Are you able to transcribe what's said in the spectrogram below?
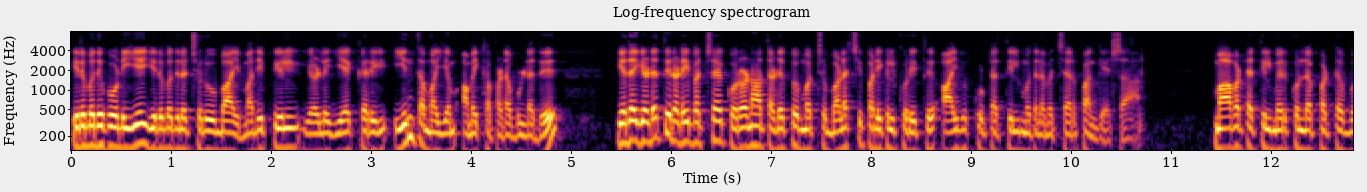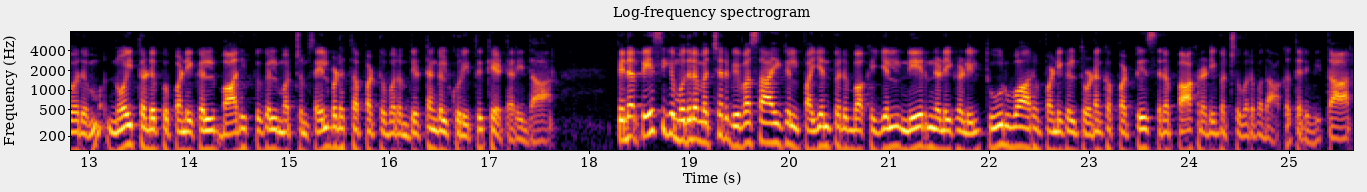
இருபது கோடியே இருபது லட்சம் ரூபாய் மதிப்பில் ஏழு ஏக்கரில் இந்த மையம் அமைக்கப்பட உள்ளது. இதையடுத்து நடைபெற்ற கொரோனா தடுப்பு மற்றும் வளர்ச்சிப் பணிகள் குறித்து ஆய்வுக் கூட்டத்தில் முதலமைச்சர் பங்கேற்றார். மாவட்டத்தில் மேற்கொள்ளப்பட்டு வரும் நோய் தடுப்பு பணிகள் பாதிப்புகள் மற்றும் செயல்படுத்தப்பட்டு வரும் திட்டங்கள் குறித்து கேட்டறிந்தார். பின்னர் பேசிய முதலமைச்சர் விவசாயிகள் பயன்பெறும் வகையில் நீர்நிலைகளில் தூர்வாரும் பணிகள் தொடங்கப்பட்டு சிறப்பாக நடைபெற்று வருவதாக தெரிவித்தார்.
